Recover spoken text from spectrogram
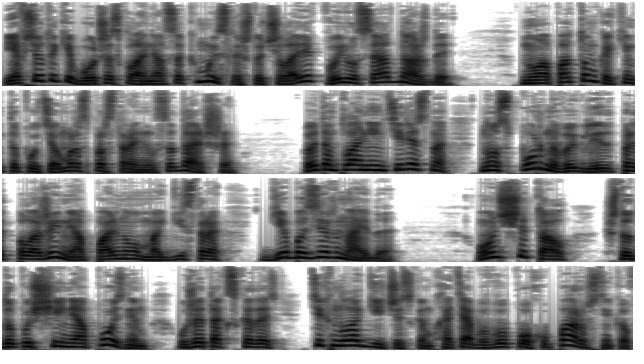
я все-таки больше склонялся к мысли, что человек выявился однажды, ну а потом каким-то путем распространился дальше. В этом плане интересно, но спорно выглядит предположение опального магистра Геба Зернайда. Он считал, что допущение о позднем, уже так сказать, технологическом, хотя бы в эпоху парусников,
